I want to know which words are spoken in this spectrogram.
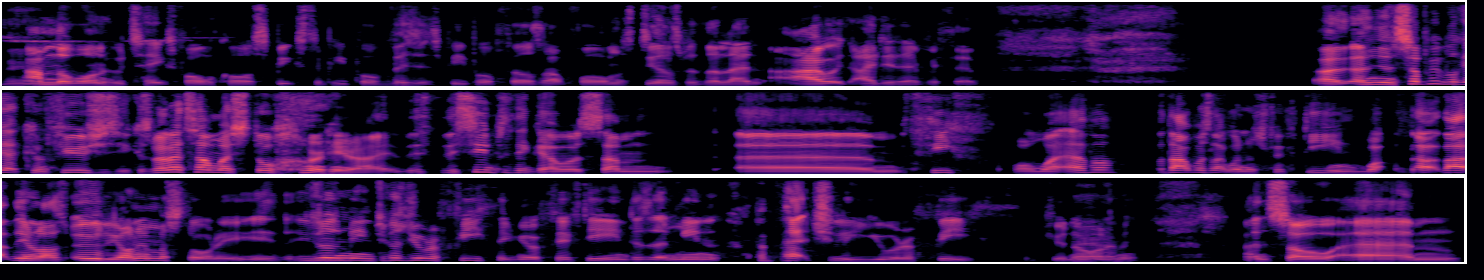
Yeah. I'm the one who takes phone calls, speaks to people, visits people, fills out forms, deals with the lend. I I did everything. Uh, and then some people get confused, you see, because when I tell my story, right, they, they seem to think I was some um, thief or whatever. But that was like when I was 15. What, that, that, you know, that's early on in my story. It, it doesn't mean because you're a thief and you're 15 doesn't mean perpetually you were a thief. Do you know what I mean? And so um,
